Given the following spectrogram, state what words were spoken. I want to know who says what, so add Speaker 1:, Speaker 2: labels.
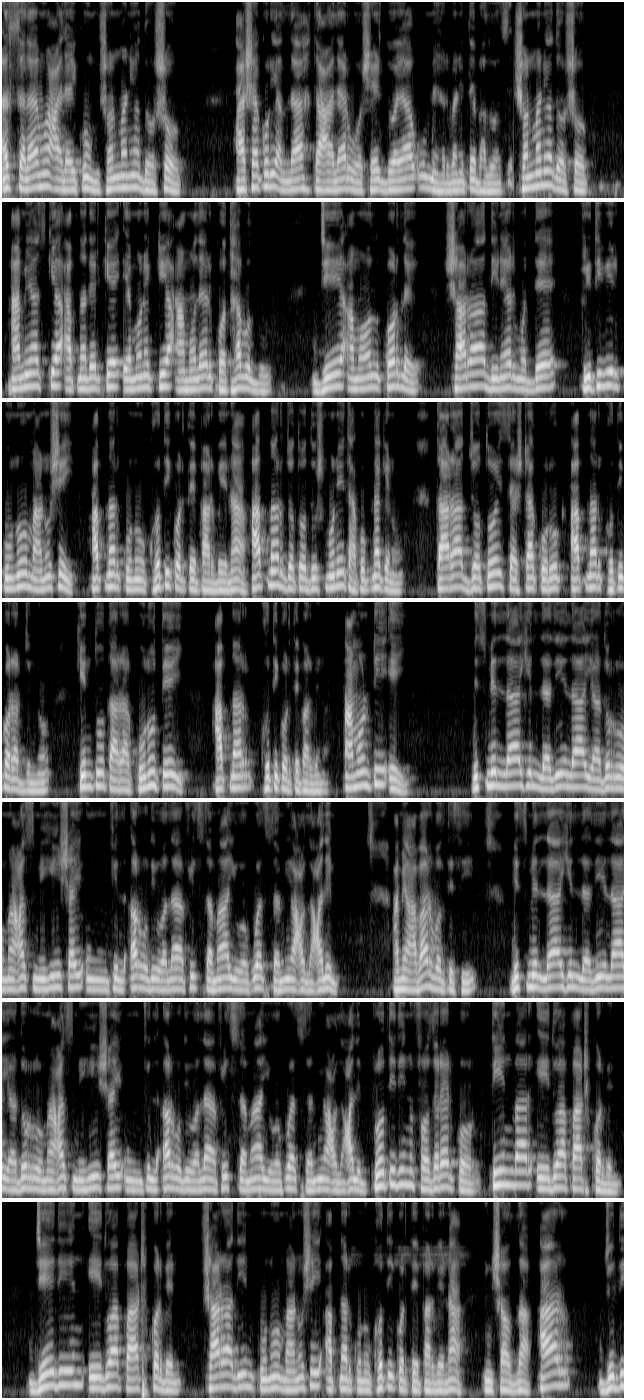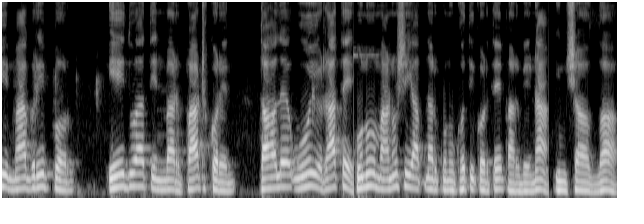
Speaker 1: আসসালামু আলাইকুম, সম্মানীয় দর্শক। আশা করি আল্লাহ তাআলার ওশের দয়া ও মেহরবানিতে ভালো আছে। সম্মানীয় দর্শক, আমি আজকে আপনাদেরকে এমন একটি আমলের কথা বলব। যে আমল করলে সারা দিনের মধ্যে পৃথিবীর কোনো মানুষই আপনার কোনো ক্ষতি করতে পারবে না। আপনার যত দুশ্মনী থাকুক না কেন, তারা যতই চেষ্টা করুক আপনার ক্ষতি করার জন্য কিন্তু তারা কোনোতেই আপনার ক্ষতি করতে পারবে না। আমলটি এই। আলিম। আমি আবার বলতেছি প্রতিদিন ফজরের পর তিনবার এই দোয়া পাঠ করবেন। যেদিন এই দোয়া পাঠ করবেন সারা দিন কোনো মানুষই আপনার কোনো ক্ষতি করতে পারবে না, ইনশাআল্লাহ। আর যদি মাগরিব পর এই দোয়া তিনবার পাঠ করেন, তাহলে ওই রাতে কোনো মানুষই আপনার কোনো ক্ষতি করতে পারবে না, ইনশাআল্লাহ।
